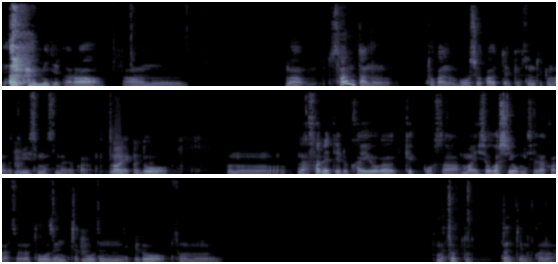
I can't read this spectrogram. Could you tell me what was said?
見てたら、あのまあ、サンタのとかの帽子を買うってわけよ。その時まだうん。クリスマス前だから。なんだはいはいはい。けど、その、なされてる会話が結構さ、まあ忙しいお店だからそれは当然っちゃうん。当然なんだけど、その、まあちょっと、なんていうのかな。ちょっ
